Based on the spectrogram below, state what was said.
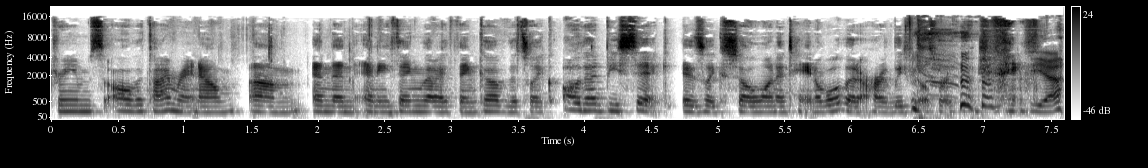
dreams all the time right now. Um and then anything that I think of that's like, oh, that'd be sick is like so unattainable that it hardly feels worth mentioning. yeah.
